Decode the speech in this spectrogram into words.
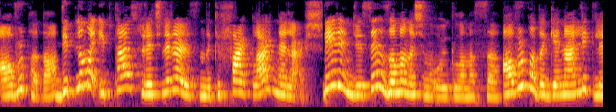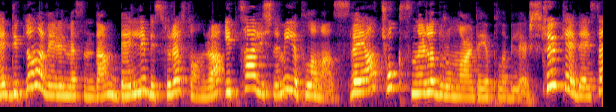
Avrupa'da diploma iptal süreçleri arasındaki farklar neler? Birincisi zaman aşımı uygulaması. Avrupa'da genellikle diploma verilmesinden belli bir süre sonra iptal işlemi yapılamaz veya çok sınırlı durumlarda yapılabilir. Türkiye'de ise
